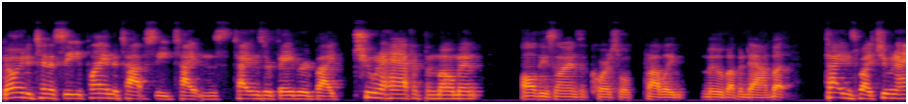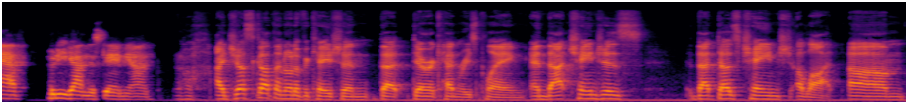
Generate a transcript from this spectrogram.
going to Tennessee, playing the top seed Titans. Titans are favored by two and a half at the moment. All these lines, of course, will probably move up and down, but Titans by two and a half. Who do you got in this game, Jan? I just got the notification that Derrick Henry's playing, and that changes. That does change a lot. Um,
